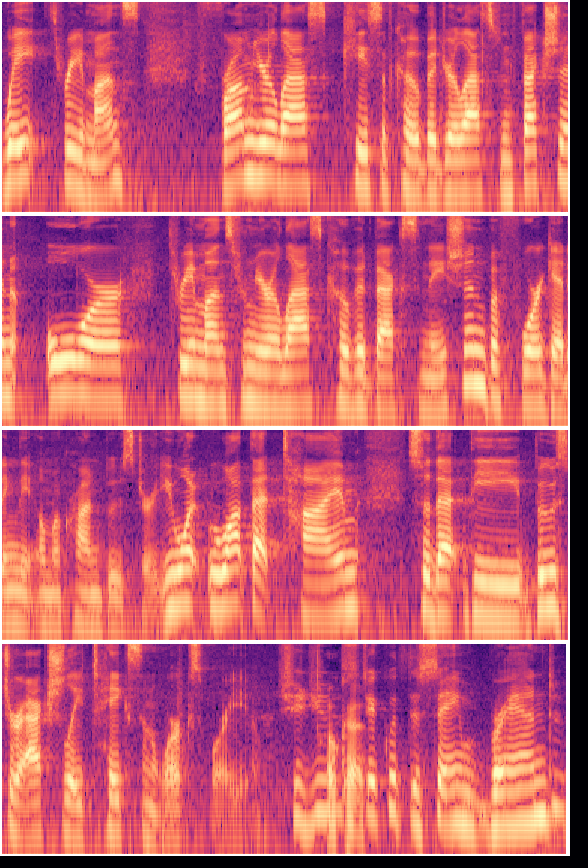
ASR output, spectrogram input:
wait three months from your last case of COVID, your last infection, or three months from your last COVID vaccination before getting the Omicron booster. You want, we want that time so that the booster actually takes and works for you. Should you Okay. stick with the same brand?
